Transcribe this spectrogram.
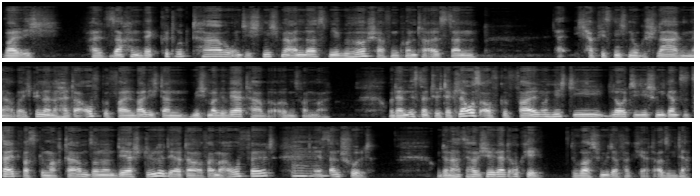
weil ich halt Sachen weggedrückt habe und ich nicht mehr anders mir Gehör schaffen konnte, als dann, ja, ich habe jetzt nicht nur geschlagen, ne, aber ich bin dann halt da aufgefallen, weil ich dann mich mal gewehrt habe irgendwann mal. Und dann ist natürlich der Klaus aufgefallen und nicht die Leute, die schon die ganze Zeit was gemacht haben, sondern der Stille, der da auf einmal auffällt, mhm. der ist dann schuld. Und dann habe ich mir gedacht, okay, du warst schon wieder verkehrt, also wieder.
